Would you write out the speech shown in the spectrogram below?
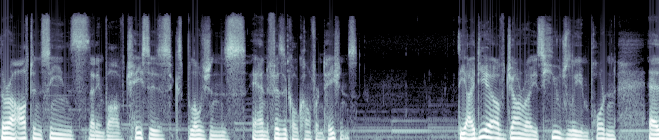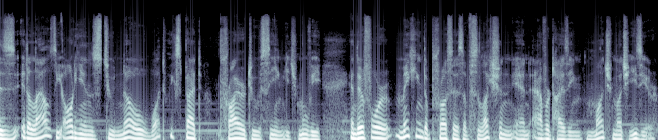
there are often scenes that involve chases, explosions, and physical confrontations. The idea of genre is hugely important as it allows the audience to know what to expect prior to seeing each movie, and therefore making the process of selection and advertising much, much easier.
